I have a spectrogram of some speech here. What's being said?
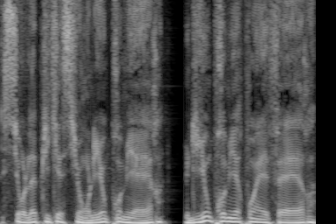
sur l'application Lyon Première, lyonpremière.fr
